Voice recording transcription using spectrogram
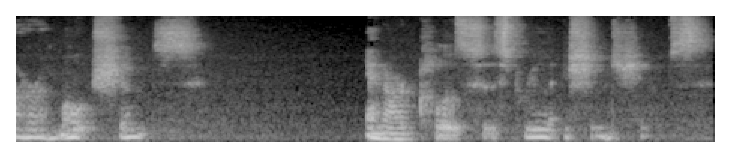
our emotions, and our closest relationships.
